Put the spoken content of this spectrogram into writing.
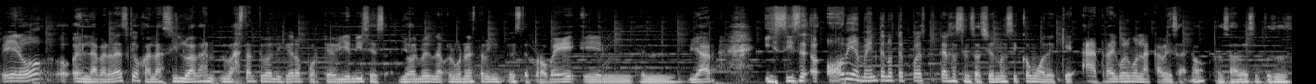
Pero la verdad es que ojalá sí lo hagan bastante más ligero, porque bien dices, yo alguna vez también este, probé el, el VR y sí, se, obviamente no te puedes quitar esa sensación así como de que, ah, traigo algo en la cabeza, ¿no? ¿Sabes? Entonces,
